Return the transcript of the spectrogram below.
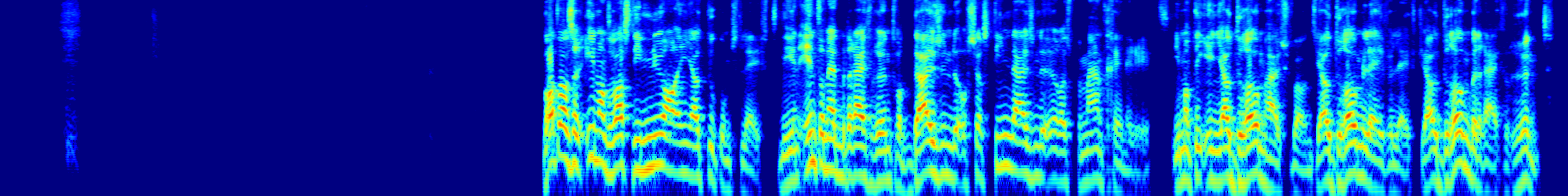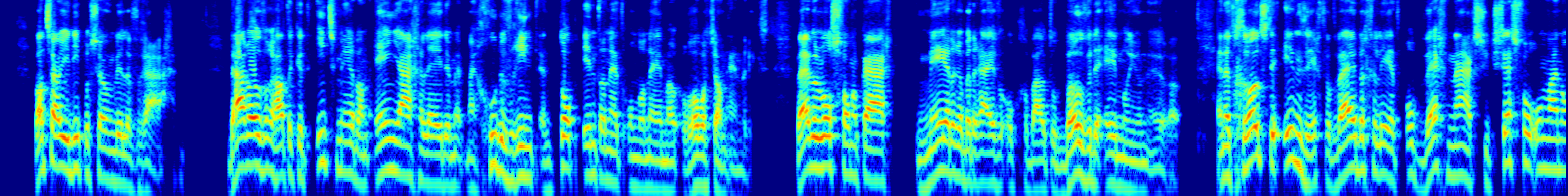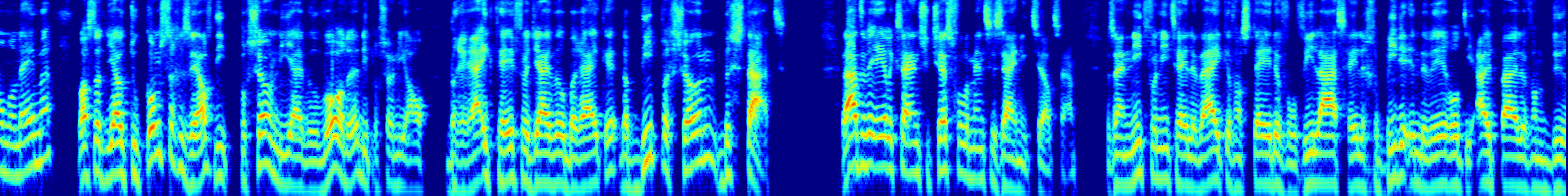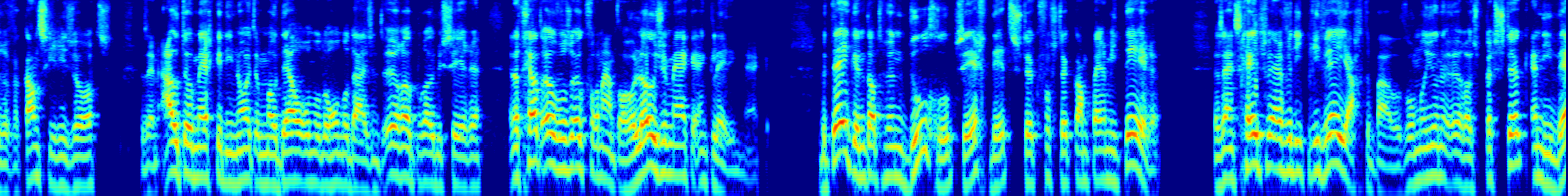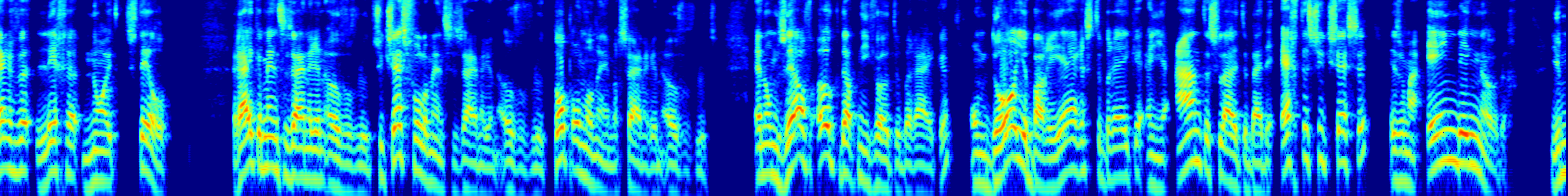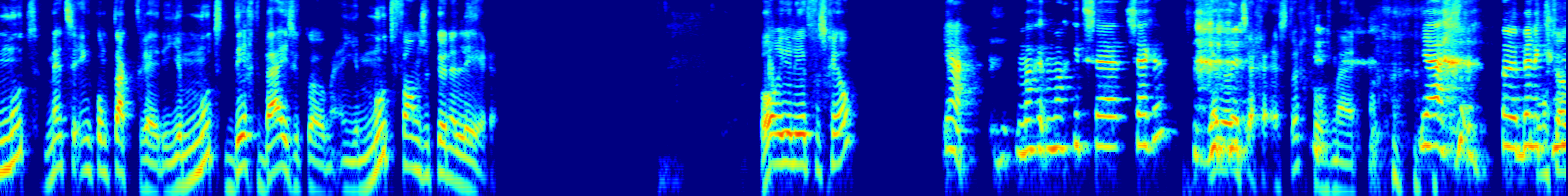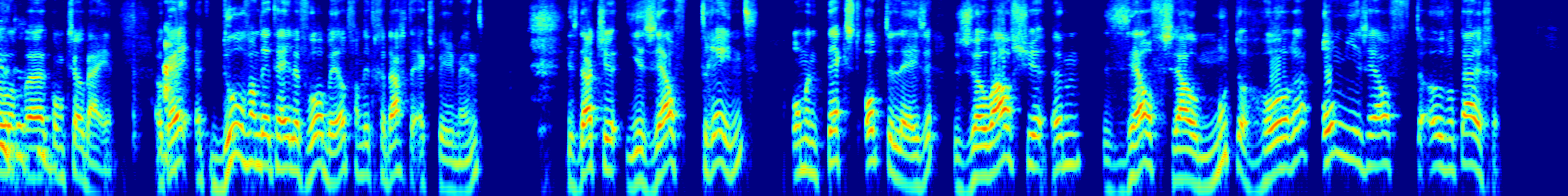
Wat als er iemand was die nu al in jouw toekomst leeft? Die een internetbedrijf runt wat duizenden of zelfs tienduizenden euro's per maand genereert. Iemand die in jouw droomhuis woont, jouw droomleven leeft, jouw droombedrijf runt. Wat zou je die persoon willen vragen? Daarover had ik het iets meer dan één jaar geleden met mijn goede vriend en top internetondernemer Robert-Jan Hendricks. Wij hebben los van elkaar meerdere bedrijven opgebouwd tot boven de 1 miljoen euro. En het grootste inzicht dat wij hebben geleerd op weg naar succesvol online ondernemen, was dat jouw toekomstige zelf, die persoon die jij wil worden, die persoon die al bereikt heeft wat jij wil bereiken, dat die persoon bestaat. Laten we eerlijk zijn, succesvolle mensen zijn niet zeldzaam. Er zijn niet voor niets hele wijken van steden vol villa's, hele gebieden in de wereld die uitpuilen van dure vakantieresorts. Er zijn automerken die nooit een model onder de 100.000 euro produceren. En dat geldt overigens ook voor een aantal horlogemerken en kledingmerken. Betekent dat hun doelgroep zich dit stuk voor stuk kan permitteren. Er zijn scheepswerven die privéjachten bouwen voor miljoenen euro's per stuk en die werven liggen nooit stil. Rijke mensen zijn er in overvloed. Succesvolle mensen zijn er in overvloed. Topondernemers zijn er in overvloed. En om zelf ook dat niveau te bereiken, om door je barrières te breken en je aan te sluiten bij de echte successen, is er maar één ding nodig. Je moet met ze in contact treden. Je moet dicht bij ze komen en je moet van ze kunnen leren. Horen jullie het verschil? Ja, mag, mag ik iets uh, zeggen? Jij wil iets zeggen, Esther, volgens mij. Ja, uh, ben ik kom ik, zo op, uh, kom ik zo bij je. Oké, okay? ah. het doel van dit hele voorbeeld, van dit gedachte-experiment, is dat je jezelf traint om een tekst op te lezen zoals je hem zelf zou moeten horen om jezelf te overtuigen.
